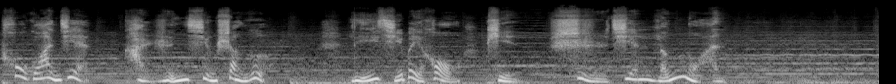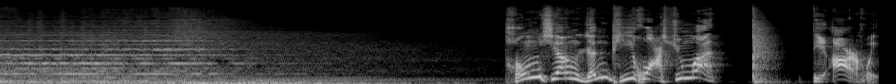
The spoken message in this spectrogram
透过案件看人性善恶，离奇背后品世间冷暖。同乡人皮画凶案第二回。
